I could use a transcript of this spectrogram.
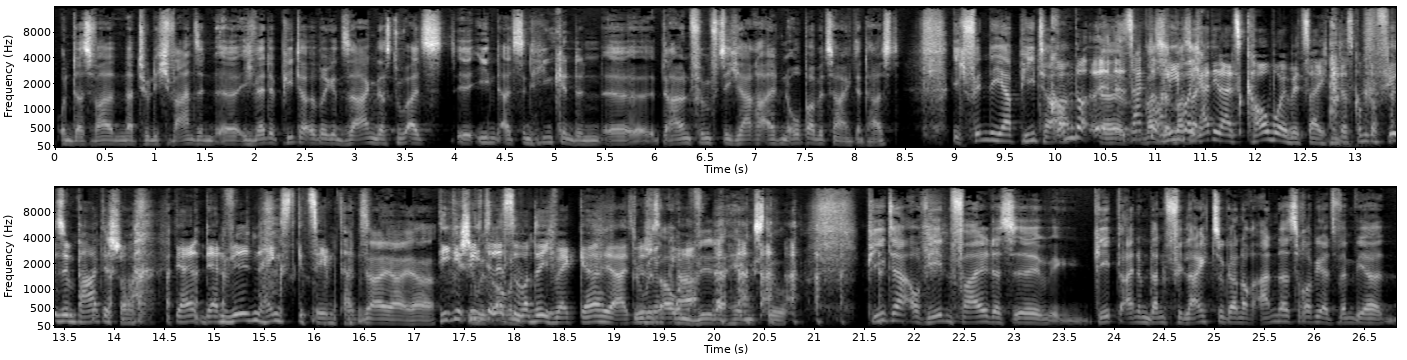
Und das war natürlich Wahnsinn. Äh, ich werde Peter übrigens sagen, dass du als äh, ihn als den hinkenden äh, 53 Jahre alten Opa bezeichnet hast. Ich finde ja Peter. Komm doch, äh, äh, sag was- doch lieber, was er- ich hatte ihn als Cowboy bezeichnet. Das kommt doch viel sympathischer. der, der einen wilden Hengst gezähmt hat. Ja, ja, ja. Die Geschichte lässt du natürlich weg, gell? Ja, Du bist auch klar. ein wilder Hengst, du. Peter auf jeden Fall, das äh, geht einem dann vielleicht sogar noch anders, Robby, als wenn wir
